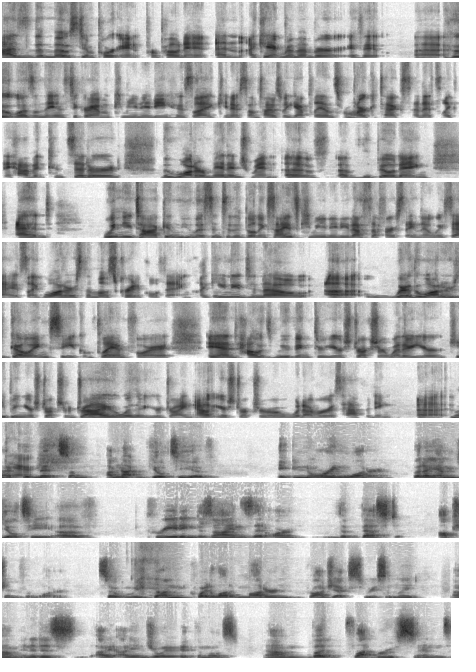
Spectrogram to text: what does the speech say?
as the most important proponent. And I can't remember if it uh, who it was in the Instagram community who's like, you know, sometimes we get plans from architects and it's like they haven't considered the water management of of the building. And when you talk and you listen to the building science community, that's the first thing that we say. It's like water is the most critical thing. Like you need to know uh, where the water is going so you can plan for it and how it's moving through your structure, whether you're keeping your structure dry or whether you're drying out your structure or whatever is happening. Uh, I have to admit, some I'm not guilty of ignoring water, but I am guilty of creating designs that aren't the best option for water. So we've done quite a lot of modern projects recently, um, and it is I, I, enjoy it the most. Um, but flat roofs and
